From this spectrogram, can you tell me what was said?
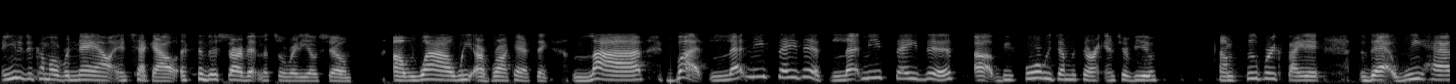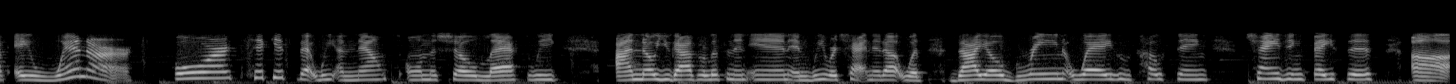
and you need to come over now and check out the Sharvette Mitchell radio show. Um, while we are broadcasting live. But let me say this. Let me say this uh, before we jump into our interview. I'm super excited that we have a winner for tickets that we announced on the show last week. I know you guys were listening in and we were chatting it up with Dio Greenway, who's hosting Changing Faces, uh,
